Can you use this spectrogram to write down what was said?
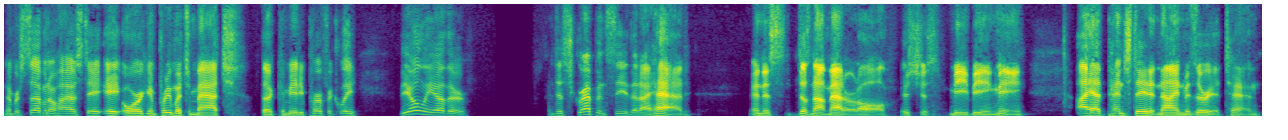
Number seven, Ohio State. Eight, Oregon. Pretty much match the committee perfectly. The only other discrepancy that I had, and this does not matter at all, it's just me being me. I had Penn State at nine, Missouri at 10,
